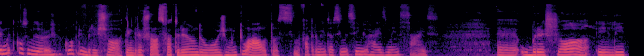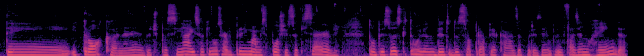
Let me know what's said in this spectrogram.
Tem muito consumidor hoje que compra em brechó. Tem brechós faturando hoje muito alto, um faturamento acima de 100 mil reais mensais. É, o brechó, ele tem. e troca, né? Do tipo assim, ah, isso aqui não serve para animar, mas poxa, isso aqui serve. Então, pessoas que estão olhando dentro da sua própria casa, por exemplo, e fazendo renda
